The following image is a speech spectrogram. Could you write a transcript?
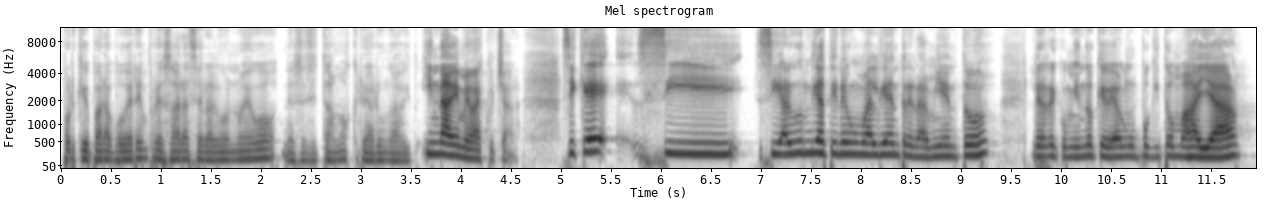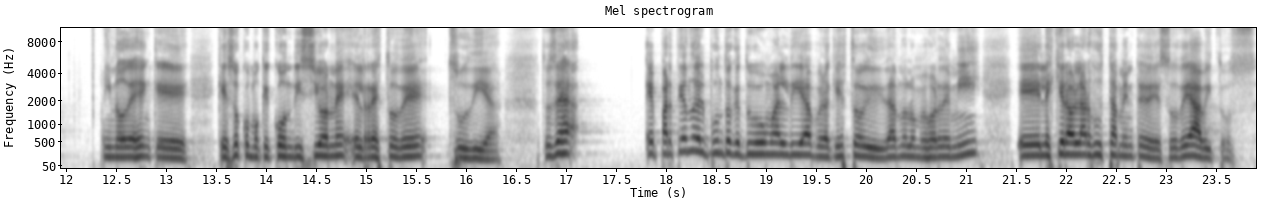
porque para poder empezar a hacer algo nuevo necesitamos crear un hábito. Y nadie me va a escuchar. Así que si, si algún día tienen un mal día de entrenamiento, les recomiendo que vean un poquito más allá y no dejen que, que eso como que condicione el resto de su día. Entonces, eh, partiendo del punto que tuve un mal día, pero aquí estoy dando lo mejor de mí, eh, les quiero hablar justamente de eso, de hábitos.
